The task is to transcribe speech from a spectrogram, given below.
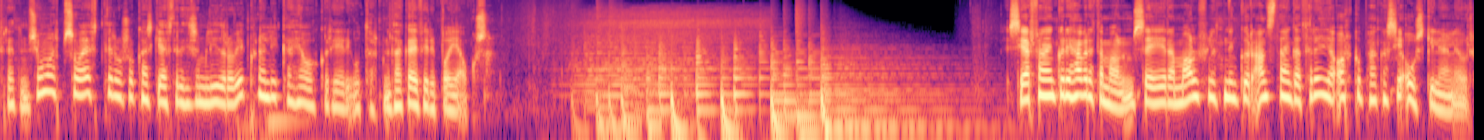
fréttum sjónvarp svo eftir og svo kannski eftir því sem líður á vikuna líka hjá okkur hér í útvarpinu. Þakkaði fyrir Bói Ákusan. Sérfæðingur í hafréttamálum segir að málflutningur anstæðinga þriðja orkupakkan sé óskiljanlegur.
